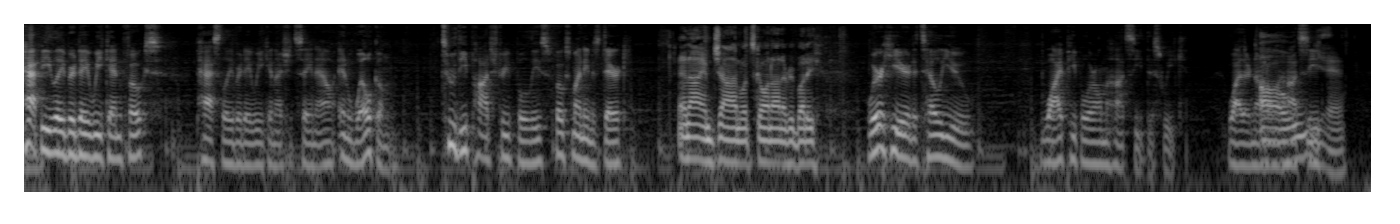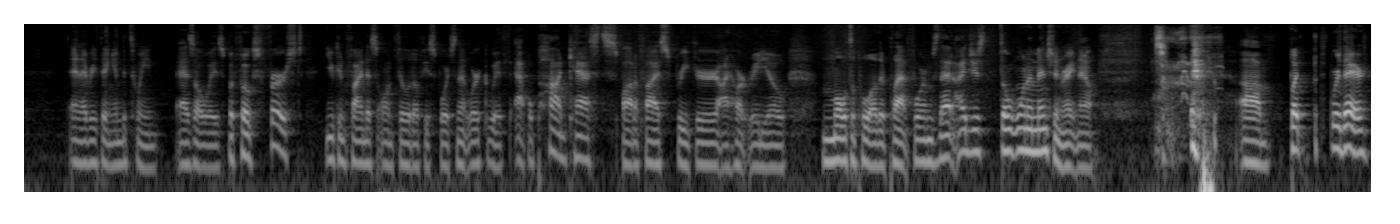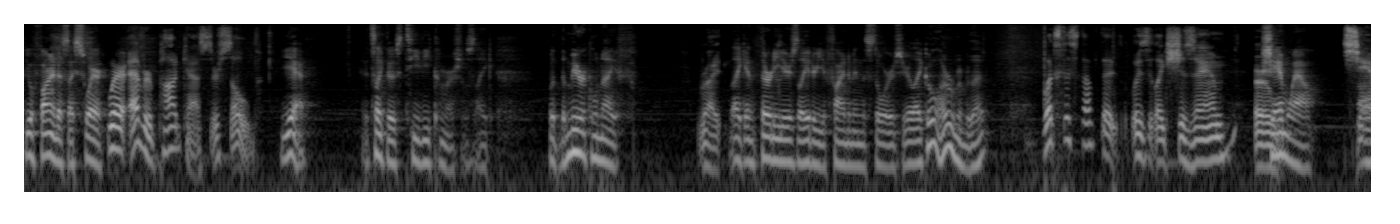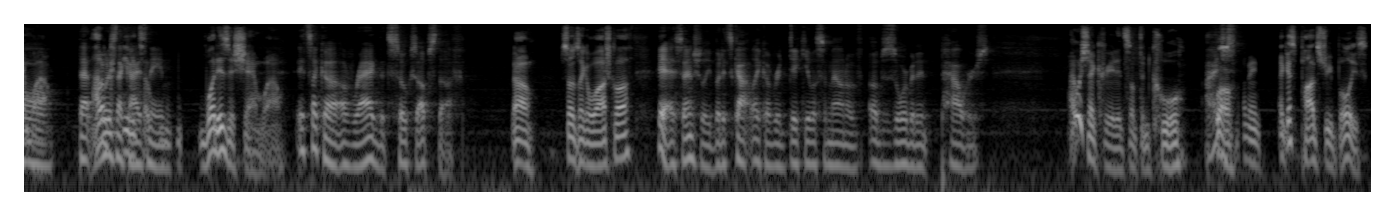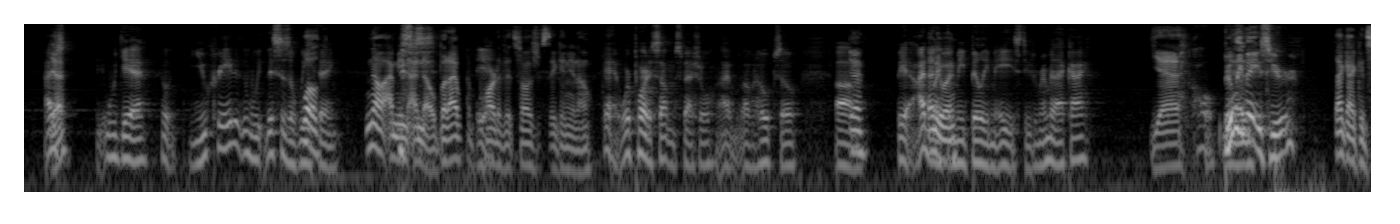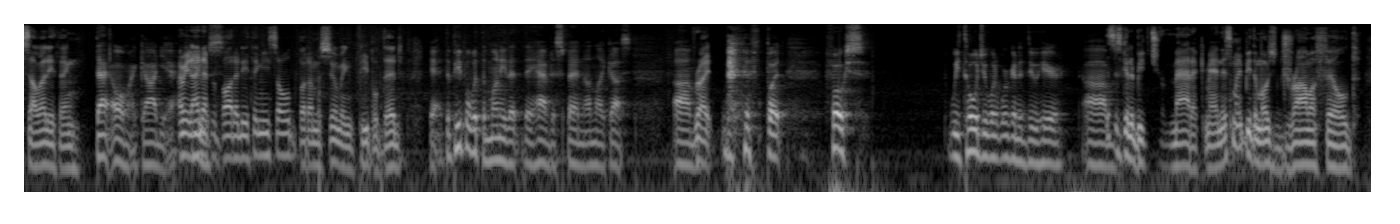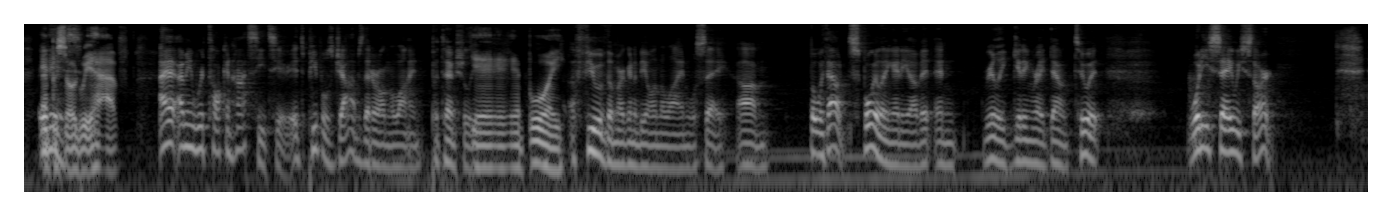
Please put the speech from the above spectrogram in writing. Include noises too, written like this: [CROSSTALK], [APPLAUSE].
Happy Labor Day weekend, folks. Past Labor Day weekend, I should say now, and welcome to the Pod Street Bullies. Folks, my name is Derek. And I am John. What's going on, everybody? We're here to tell you why people are on the hot seat this week, why they're not on the hot oh, seat, Oh, yeah. and everything in between, as always. But, folks, first, you can find us on Philadelphia Sports Network with Apple Podcasts, Spotify, Spreaker, iHeartRadio, multiple other platforms that I just don't want to mention right now. [LAUGHS] um, but we're there. You'll find us, I swear. Wherever podcasts are sold. Yeah. It's like those TV commercials, like with the miracle knife. Right. Like, and 30 years later, you find them in the stores. You're like, oh, I remember that. What's the stuff that was it like Shazam or ShamWow. ShamWow? Oh, that, what is that guy's tell- name? What is a ShamWow? It's like a, a rag that soaks up stuff. Oh, so it's like a washcloth. Yeah, essentially, but it's got like a ridiculous amount of absorbent powers. I wish I created something cool. I well, just- I mean, I guess Pod Street Bullies. I yeah. just, yeah. You created this is a we Well- thing. No, I mean I know, [LAUGHS] but I'm Yeah. part of it, so I was just thinking, you know. Yeah, we're part of something special. I, I would hope so. Um, Yeah. But yeah, I'd like to meet Billy Mays, dude. Remember that guy? Yeah. Oh, Billy Yeah. Mays here. That guy could sell anything. That oh my god, yeah. I mean, He I never bought anything he sold, but I'm assuming people did. Yeah, the people with the money that they have to spend, unlike us. Um, right. [LAUGHS] but folks, we told you what we're gonna do here. Um, This is going to be dramatic, man. This might be the most drama-filled episode is. we have. I, I mean, we're talking hot seats here. It's people's jobs that are on the line potentially. Yeah, boy. A few of them are going to be on the line, we'll say. Um, but without spoiling any of it and really getting right down to it, what do you say we start?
